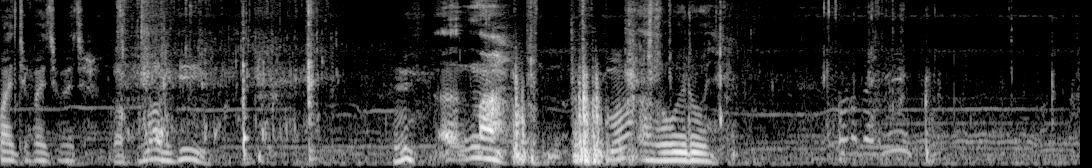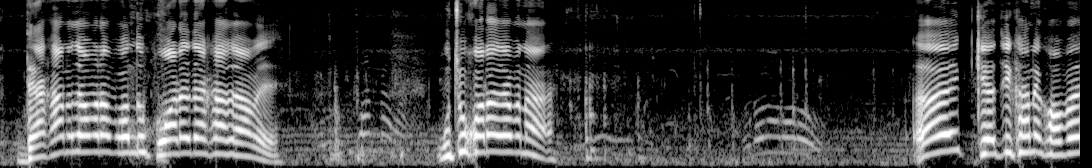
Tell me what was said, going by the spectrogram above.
পাইছে পাইছে পাইছে। দেখানো যাবে না বন্ধু, পরে দেখা যাবে। উঁচু করা যাবে না। এই কেজি খানেক হবে।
